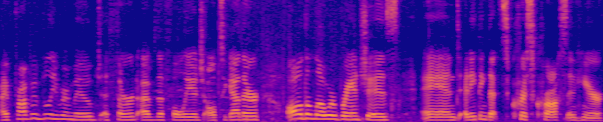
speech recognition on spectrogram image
I've probably removed a third of the foliage altogether, all the lower branches, and anything that's crisscross in here.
